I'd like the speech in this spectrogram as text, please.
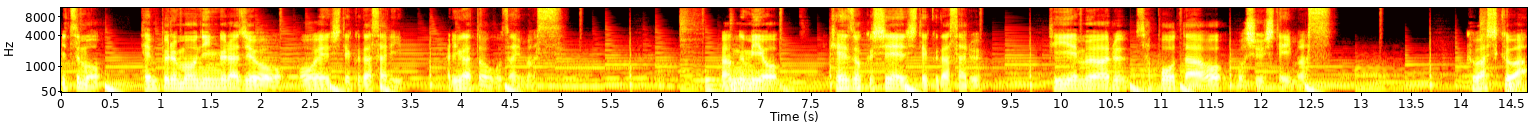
いつもテンプルモーニングラジオを応援してくださりありがとうございます。番組を継続支援してくださる TMR サポーターを募集しています詳しくは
